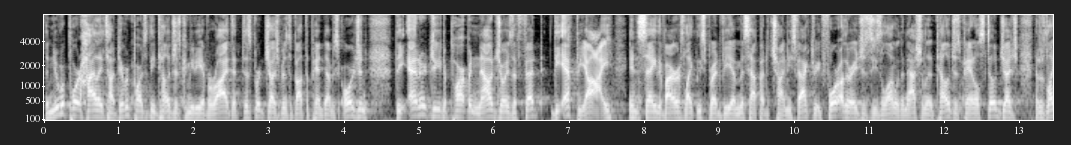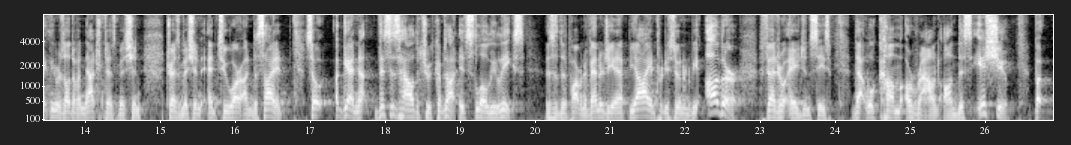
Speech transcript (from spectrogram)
The new report highlights how different parts of the intelligence community have arrived at disparate judgments about the pandemic's origin. The Energy Department now joins the Fed, the FBI, in saying the virus likely spread via mishap at a Chinese factory. Four other agencies, along with the National Intelligence Panel, still judge that it was likely a result of a natural transmission, transmission, and two are undecided. So again, this is how the truth comes out. It slowly leaks. This is the Department of Energy and FBI, and pretty soon it'll be other federal agencies that will come around on this issue. But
